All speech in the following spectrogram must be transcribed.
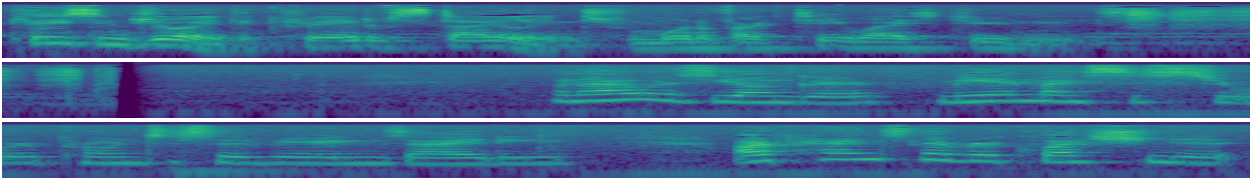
Please enjoy the creative stylings from one of our TY students. When I was younger, me and my sister were prone to severe anxiety. Our parents never questioned it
